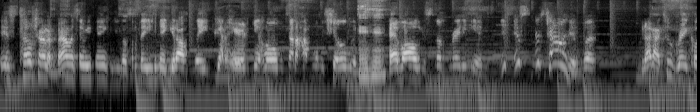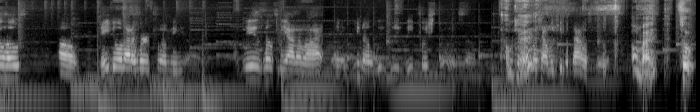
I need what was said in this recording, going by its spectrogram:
it's tough trying to balance everything. You know, some days you may get off late. You gotta hear get home, try to hop on the show and mm-hmm. have all your stuff ready, and it's, it's it's challenging. But you know, I got two great co-hosts. Um, they do a lot of work for me. Uh, Wiz helps me out a lot, and you know we we, we push through it. So Okay. that's how we keep a balance through it. All right. So,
